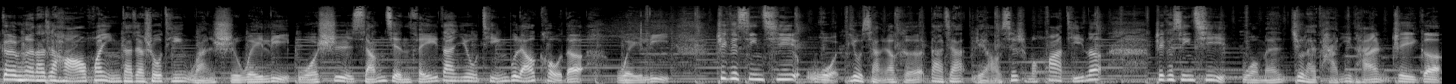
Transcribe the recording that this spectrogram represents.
各位朋友，大家好，欢迎大家收听玩食威力，我是想减肥但又停不了口的威力。这个星期我又想要和大家聊些什么话题呢？这个星期我们就来谈一谈这个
